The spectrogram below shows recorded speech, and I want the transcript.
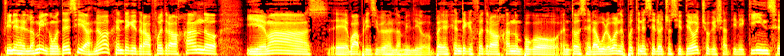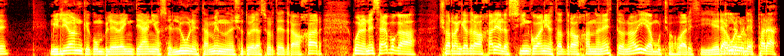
Fines del 2000, como te decías, ¿no? Gente que tra- fue trabajando y demás, eh, va, a principios del 2000, digo. Gente que fue trabajando un poco en todo ese laburo. Bueno, después tenés el 878, que ya tiene 15. Millón, que cumple 20 años el lunes también, donde yo tuve la suerte de trabajar. Bueno, en esa época yo arranqué a trabajar y a los 5 años de estar trabajando en esto no había muchos bares y era el bueno. lunes, pará.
